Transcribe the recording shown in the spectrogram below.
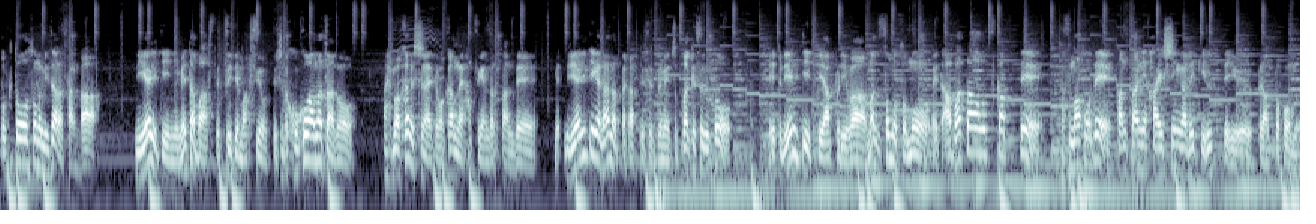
僕とその水原さんが、リアリティにメタバースってついてますよって、ちょっとここはまずあの、あ 分かるしないと分かんない発言だったんで、リアリティが何だったかっていう説明ちょっとだけすると、えっと、リアリティっていうアプリは、まずそもそも、えっと、アバターを使って、スマホで簡単に配信ができるっていうプラットフォーム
